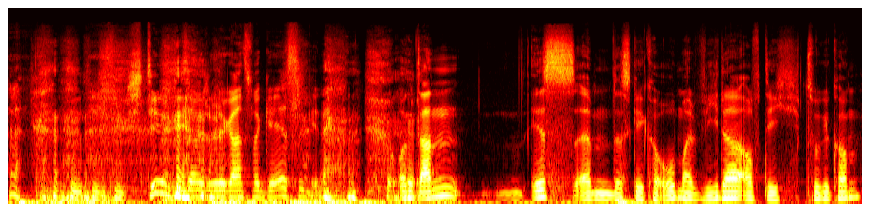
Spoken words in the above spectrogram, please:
Stimmt, das habe ich schon wieder ganz vergessen. Genau. Und dann ist ähm, das GKO mal wieder auf dich zugekommen,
